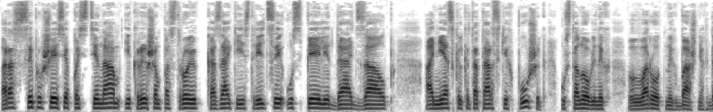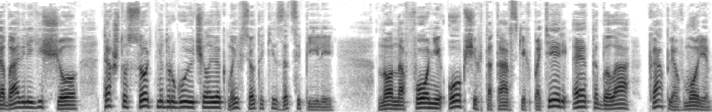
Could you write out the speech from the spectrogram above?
рассыпавшиеся по стенам и крышам построек казаки и стрельцы успели дать залп, а несколько татарских пушек, установленных в воротных башнях, добавили еще, так что сотню-другую человек мы все-таки зацепили. Но на фоне общих татарских потерь это была капля в море.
